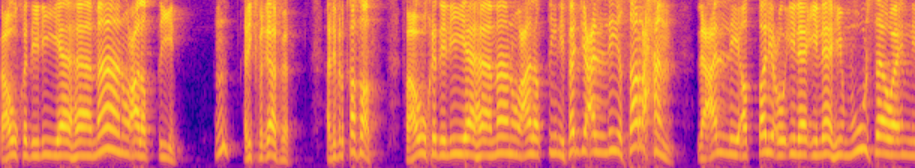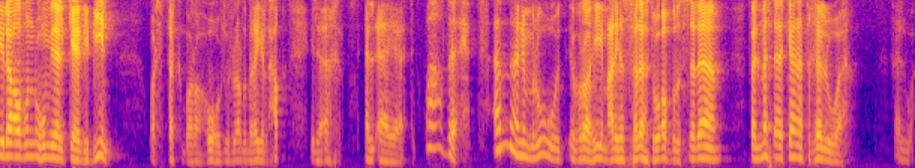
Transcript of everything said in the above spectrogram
فأوقد لي يا هامان على الطين. هذيك في غافر هذه في القصص. فأوقد لي يا هامان على الطين فاجعل لي صرحا لعلي أطلع إلى إله موسى وإني لأظنه من الكاذبين. واستكبر هو وجود في الأرض بغير الحق إلى آخر الآيات. واضح. أما نمرود إبراهيم عليه الصلاة وأفضل السلام فالمسألة كانت غلوة. غلوة.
